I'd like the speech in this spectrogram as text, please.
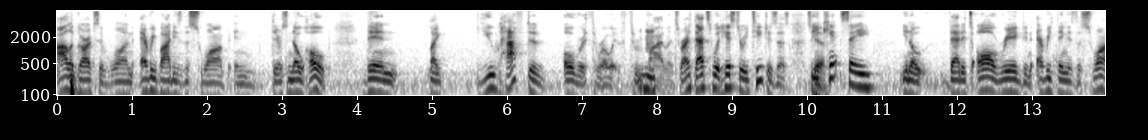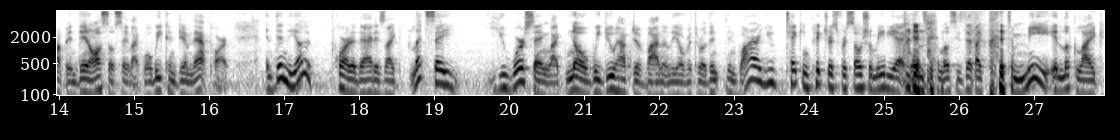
oligarchs have won. Everybody's the swamp, and there's no hope then like you have to overthrow it through Mhm. violence, right? That's what history teaches us. So Yeah. you can't say, you know, that it's all rigged and everything is the swamp and then also say like, well, we condemn that part. And then the other part of that is like, let's say you were saying like, no, we do have to violently overthrow. Then, then why are you taking pictures for social media at Nancy Pelosi's death? Like to me, it looked like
